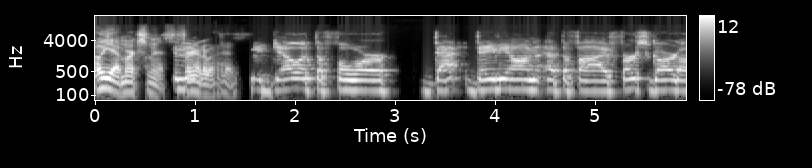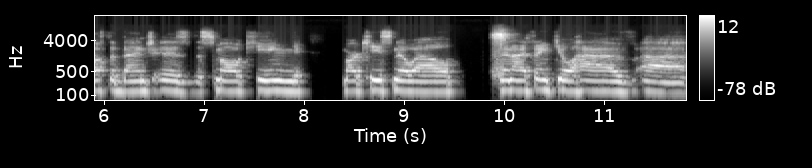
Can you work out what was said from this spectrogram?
Oh yeah, Mark Smith. And Forgot about him. Miguel at the four, da- Davion at the five. First guard off the bench is the small king, Markquis Nowell. Then I think you'll have uh,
